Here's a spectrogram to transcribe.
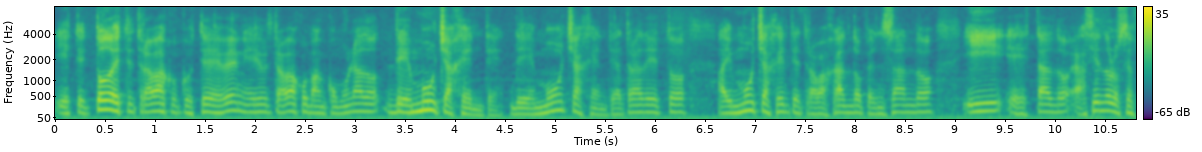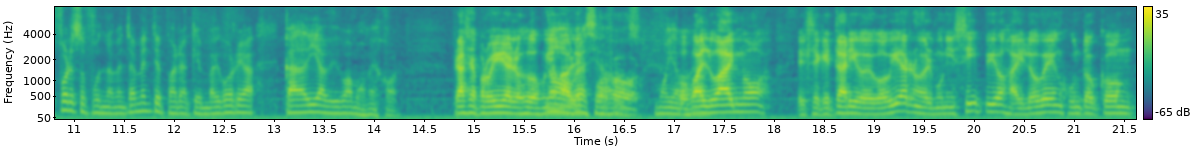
y este, todo este trabajo que ustedes ven es un trabajo mancomunado de mucha gente, de mucha gente. Atrás de esto hay mucha gente trabajando, pensando y estando, haciendo los esfuerzos fundamentalmente para que en Baigorria cada día vivamos mejor. Gracias por venir a los dos, muy amables. Gracias, por favor. Muy Osvaldo Aimo, el secretario de gobierno del municipio, ahí lo ven, junto con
